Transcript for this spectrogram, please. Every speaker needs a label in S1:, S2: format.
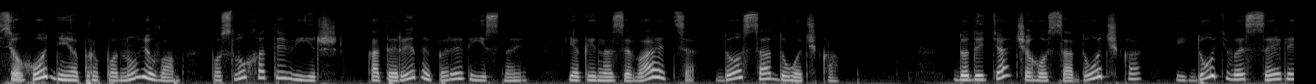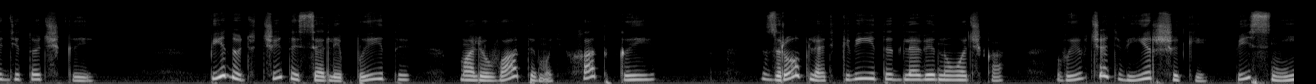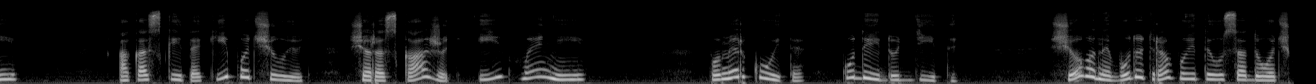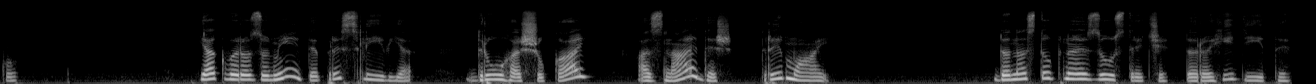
S1: Сьогодні я пропоную вам послухати вірш Катерини Перелісної, який називається До садочка. До дитячого садочка йдуть веселі діточки. Підуть вчитися ліпити, малюватимуть хатки. Зроблять квіти для віночка, вивчать віршики, пісні. А казки такі почують, що розкажуть і мені. Поміркуйте, куди йдуть діти, що вони будуть робити у садочку. Як ви розумієте, прислів'я друга шукай, а знайдеш тримай. До наступної зустрічі, дорогі діти!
